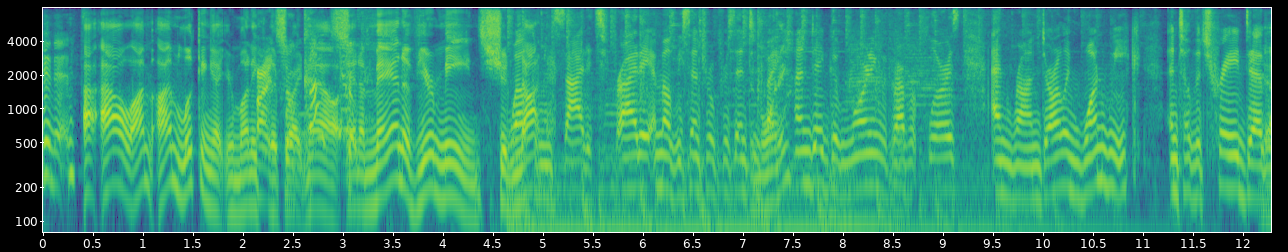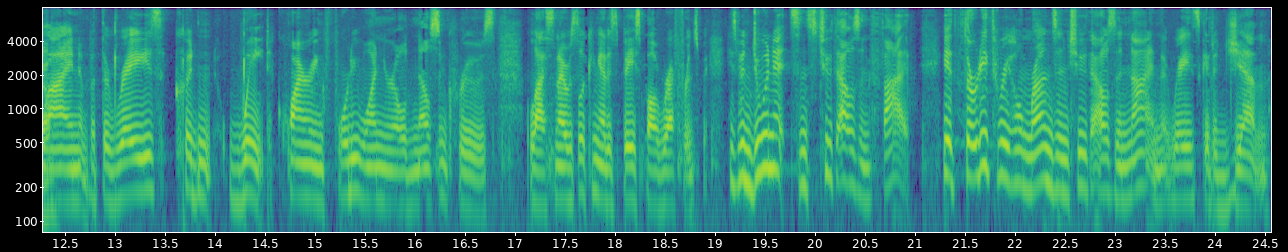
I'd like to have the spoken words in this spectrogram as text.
in it. Uh, Al, I'm I'm looking at your money All right, clip so- right now, so- and a man of your means should Welcome not. inside. It's Friday. MLB Central presented by morning. Hyundai. Good morning with Robert Flores and Ron Darling. One week until the trade deadline, but the Rays couldn't wait, acquiring 41-year-old Nelson Cruz last night. I was looking at his baseball reference. but He's been doing it since 2005. He had 33 home runs in 2009. The Rays get a gem.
